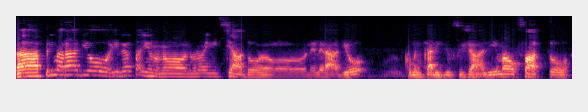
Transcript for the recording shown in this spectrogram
La prima radio, in realtà io non ho, non ho iniziato nelle radio come incarichi ufficiali, ma ho fatto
